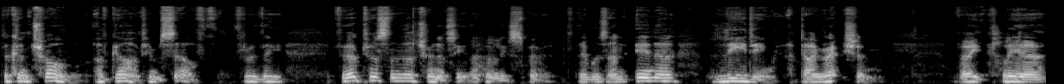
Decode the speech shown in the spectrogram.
the control of God Himself through the third person of the Trinity, the Holy Spirit. There was an inner leading, a direction, very clear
